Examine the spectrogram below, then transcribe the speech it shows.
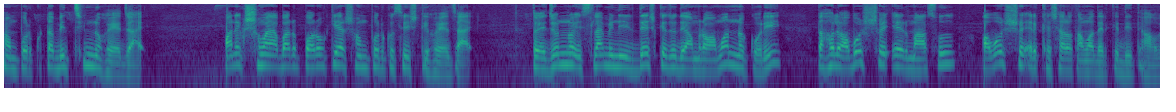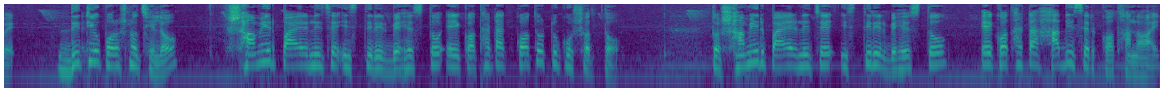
সম্পর্কটা বিচ্ছিন্ন হয়ে যায়। অনেক সময় আবার পরকীয়ার সম্পর্ক সৃষ্টি হয়ে যায়। তো এজন্য ইসলামী নির্দেশকে যদি আমরা অমান্য করি, তাহলে অবশ্যই এর মাসুল, অবশ্যই এর খেসারত আমাদেরকে দিতে হবে। দ্বিতীয় প্রশ্ন ছিল স্বামীর পায়ের নিচে স্ত্রীর বেহেস্ত, এই কথাটা কতটুকু সত্য? তো স্বামীর পায়ের নিচে স্ত্রীর বেহেস্ত এই কথাটা হাদিসের কথা নয়।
